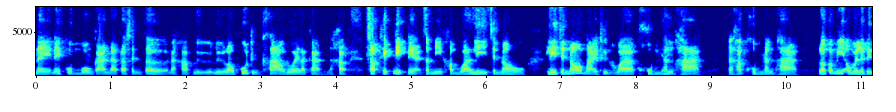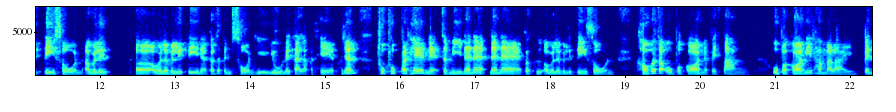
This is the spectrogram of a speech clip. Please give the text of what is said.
ในในกลุ่มวงการ Data Center นะครับหรือหรือเราพูดถึง Cloud ด้วยแล้วกันนะครับศัพท์เทคนิคเนี่ยจะมีคำว่า regional regional หมายถึงว่าคุมทั้งภาคนะครับคุมทั้งภาค แล้วก็มี availability zone availability เอ่อ availability เนี่ยก็จะเป็นโซนที่อยู่ในแต่ละประเทศ เพราะฉะนั้นทุกๆประเทศเนี่ยจะมีแน่ๆแน่ๆก็คือ availability zone เขาก็จะอุปกรณ์เนี่ยไปตั้ง อุปกรณ์นี้ทำอะไรเป็น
